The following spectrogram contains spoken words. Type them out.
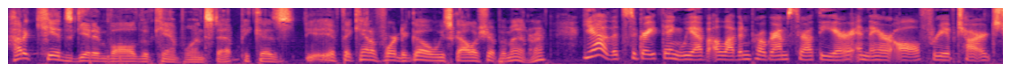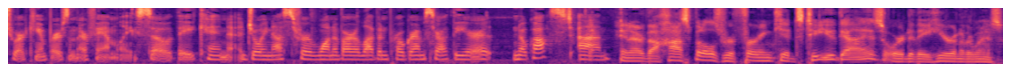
How do kids get involved with Camp One Step? Because if they can't afford to go, we scholarship them in, right? Yeah, that's the great thing. We have 11 programs throughout the year, and they are all free of charge to our campers and their families. So they can join us for one of our 11 programs throughout the year at no cost. Um, And are the hospitals referring kids to you guys, or do they hear in other ways?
